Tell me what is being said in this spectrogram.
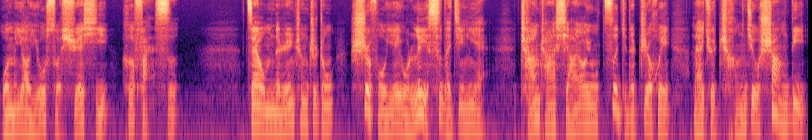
我们要有所学习和反思，在我们的人生之中，是否也有类似的经验？常常想要用自己的智慧来去成就上帝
